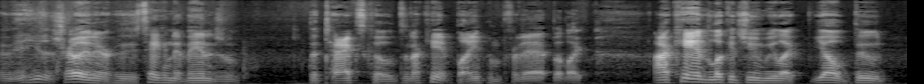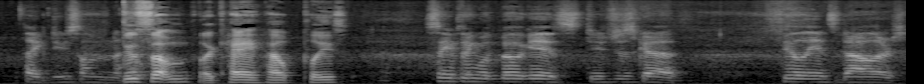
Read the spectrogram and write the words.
I mean, he's a trillionaire because he's taking advantage of the tax codes, and I can't blame him for that. But like, I can look at you and be like, "Yo, dude, Like, do something. do help. something." Like, "Hey, help, please." Same thing with Bill Gates. Dude just got billions of dollars.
